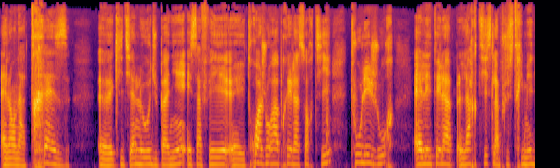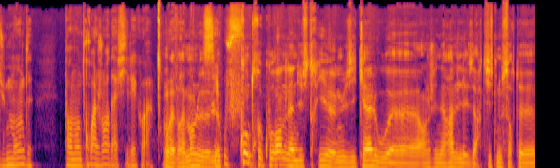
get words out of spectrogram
elle en a 13 euh, qui tiennent le haut du panier et ça fait trois jours après la sortie, tous les jours, elle était la- l'artiste la, plus streamée du monde pendant trois jours d'affilée quoi. Ouais, vraiment le, contre-courant de l'industrie euh, musicale où, euh, en général, les artistes nous sortent euh,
